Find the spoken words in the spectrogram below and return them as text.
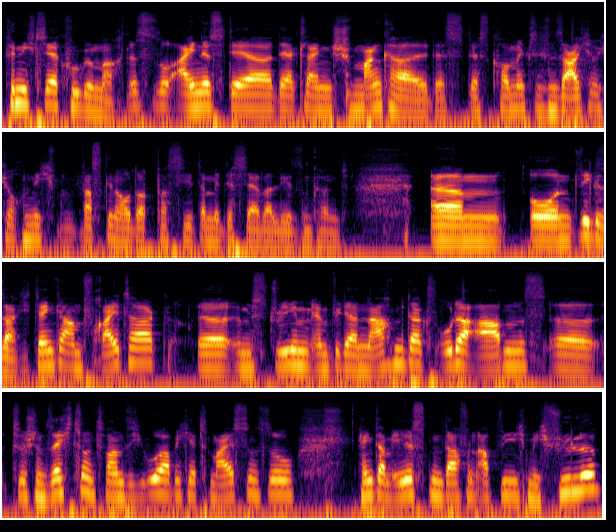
Finde ich sehr cool gemacht. Das ist so eines der, der kleinen Schmankerl des, des Comics. Deswegen sage ich euch auch nicht, was genau dort passiert, damit ihr es selber lesen könnt. Ähm, und wie gesagt, ich denke am Freitag äh, im Stream entweder nachmittags oder abends äh, zwischen 16 und 20 Uhr habe ich jetzt meistens so. Hängt am ehesten davon ab, wie ich mich fühle.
